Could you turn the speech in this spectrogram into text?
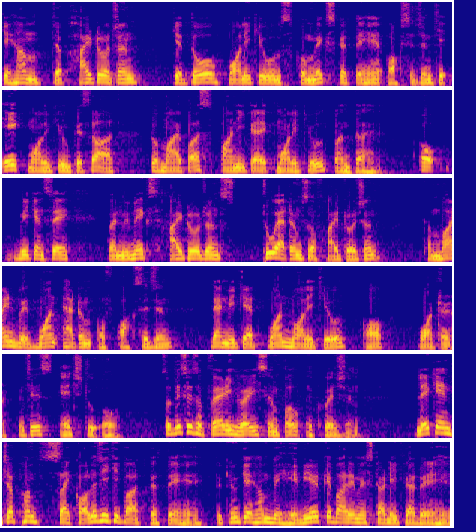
کہ ہم جب ہائیڈروجن کہ دو مالیکیولس کو مکس کرتے ہیں آکسیجن کے ایک مالیکیول کے ساتھ تو ہمارے پاس پانی کا ایک مالیکیول بنتا ہے we we we can when mix hydrogen hydrogen two atoms of of combined with one one atom oxygen then get molecule of water which is H two O so this is a very very simple equation لیکن جب ہم سائیکولوجی کی بات کرتے ہیں تو کیونکہ ہم بہیویئر کے بارے میں اسٹڈی کر رہے ہیں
